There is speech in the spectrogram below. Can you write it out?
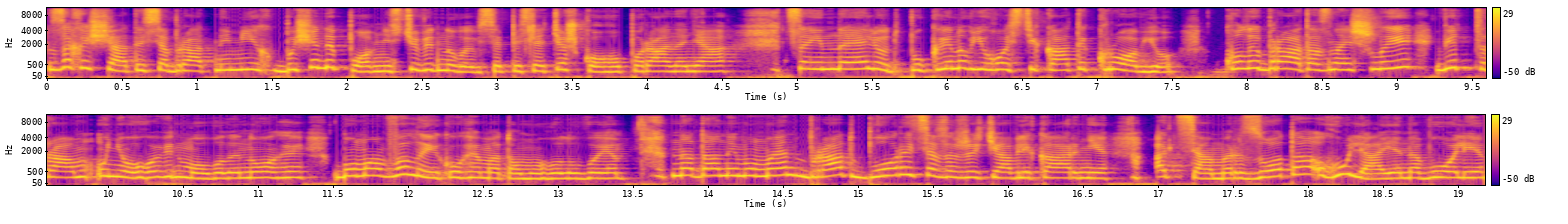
Захищатися брат не міг, бо ще не повністю відновився після тяжкого поранення. Цей нелюд покинув його стікати кров'ю. Коли брата знайшли, від травм у нього відмовили ноги, бо мав велику гематому голови. На даний момент брат бореться за життя в лікарні, а ця мерзота гуляє на волі.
